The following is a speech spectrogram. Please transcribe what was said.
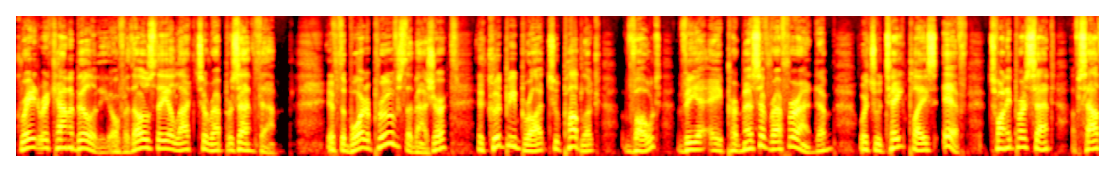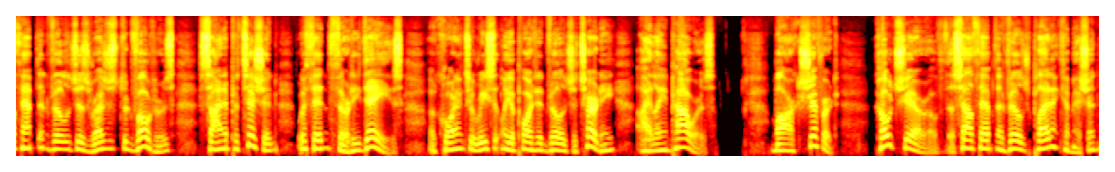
greater accountability over those they elect to represent them. If the board approves the measure, it could be brought to public vote via a permissive referendum, which would take place if 20% of Southampton Village's registered voters sign a petition within 30 days, according to recently appointed village attorney Eileen Powers. Mark Schiffert, co chair of the Southampton Village Planning Commission,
